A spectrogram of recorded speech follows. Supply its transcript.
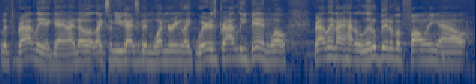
with Bradlee again. I know, like, some of you guys have been wondering, like, where's Bradlee been? Well, Bradlee and I had a little bit of a falling out.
